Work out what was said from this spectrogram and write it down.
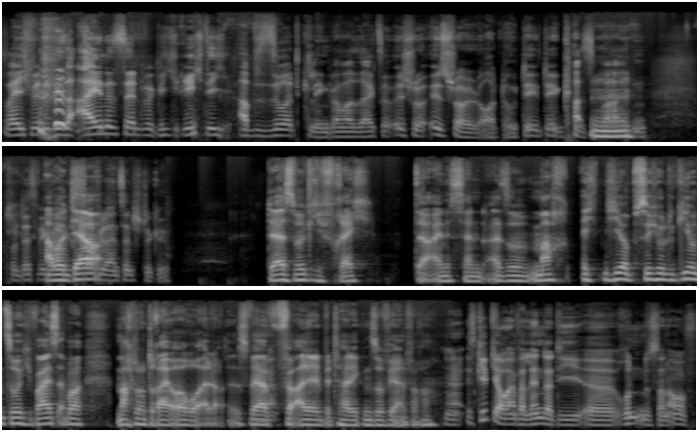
Weil ich finde, dieser eine Cent wirklich richtig absurd klingt, wenn man sagt, so, ist schon, ist schon in Ordnung, den, den kannst du Mhm. behalten. Und deswegen habe ich der- so viele 1-Cent-Stücke. Der ist wirklich frech, der eine Cent. Also mach, ich, hier Psychologie und so, ich weiß, aber mach doch 3 Euro, Alter. Es wäre Ja. für alle Beteiligten so viel einfacher. Ja, es gibt ja auch einfach Länder, die äh, runden es dann auf.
